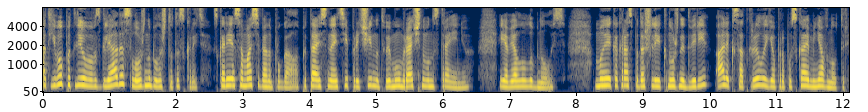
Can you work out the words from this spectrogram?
От его пытливого взгляда сложно было что-то скрыть. Скорее, сама себя напугала, пытаясь найти причину твоему мрачному настроению. Я вяло улыбнулась. Мы как раз подошли к нужной двери, Алекс открыл ее, пропуская меня внутрь.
